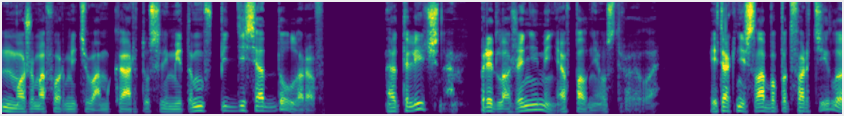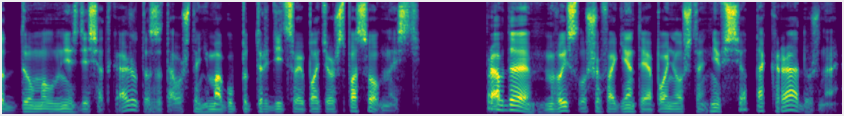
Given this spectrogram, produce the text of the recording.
можем оформить вам карту с лимитом в 50 долларов. Отлично. Предложение меня вполне устроило. И так не слабо подфартило, думал, мне здесь откажут из-за того, что не могу подтвердить свою платежеспособность. Правда, выслушав агента, я понял, что не все так радужно.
